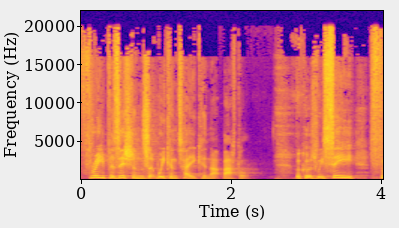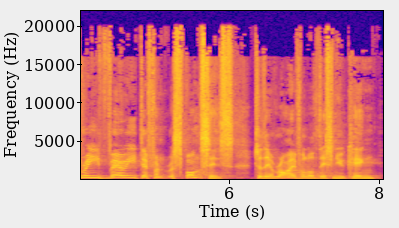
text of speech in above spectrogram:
three positions that we can take in that battle because we see three very different responses to the arrival of this new king,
